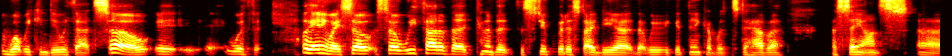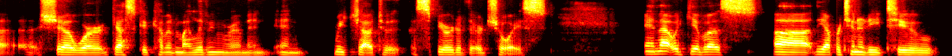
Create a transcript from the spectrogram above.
what we can do with that. So it, with okay, anyway, so so we thought of the kind of the, the stupidest idea that we could think of was to have a a seance uh, show where guests could come in my living room and and reach out to a, spirit of their choice, and that would give us uh, the opportunity to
